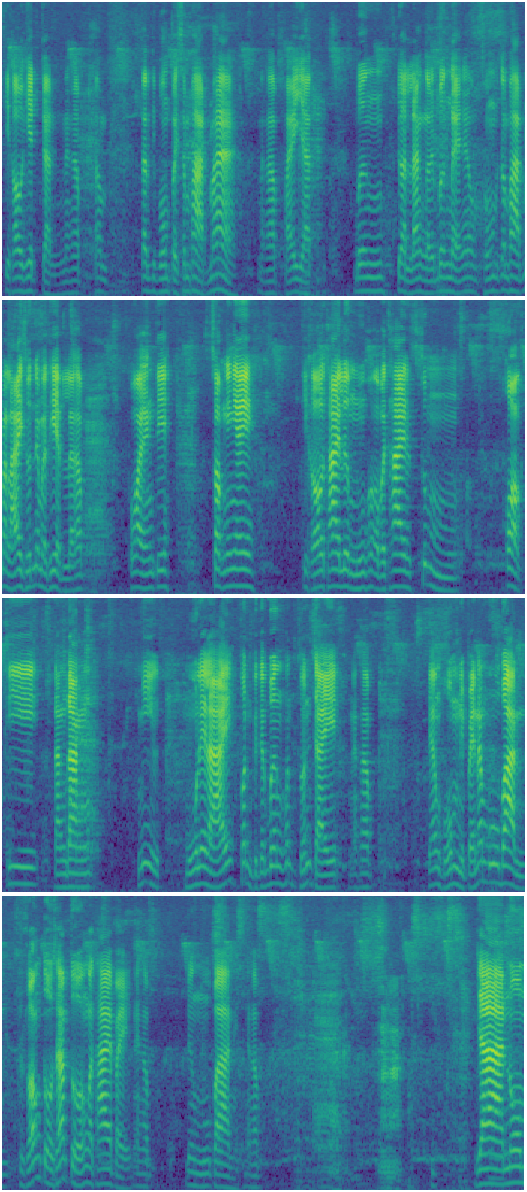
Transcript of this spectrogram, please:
ที่เขาเฮ็ดกันนะครับตามตามที่ผมไปสัมผัสมานะครับใครอยาก เบิ้งย้อนหลังก็ไปเบิ้งได้นะครับผมสัมผัสมาหลายสุดในประเทศแล้วครับ เพราะว่าอย่างที่ซ่องยังไงที่เขาถ่ายเรื่องหมูเขาก็ไปถ่ายซุ่มคอกที่ดังๆ มีหมูหลายๆคนไปแต่เบิ้งคนสนใจนะครับอย่างผมนี่ไปน้ำหมูบ้านสองตัวสามตัวผมก็ถ่ายไปนะครับ เรื่องหมูป่านี่นะครับ ยานม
